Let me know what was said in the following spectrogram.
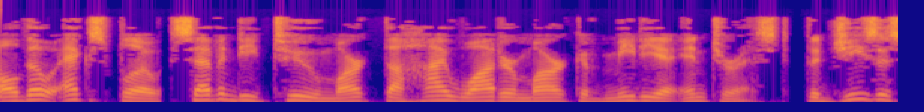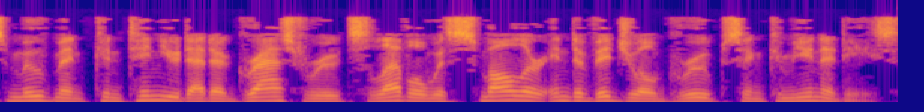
Although Explo 72 marked the high water mark of media interest, the Jesus movement continued at a grassroots level with smaller individual groups and communities.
